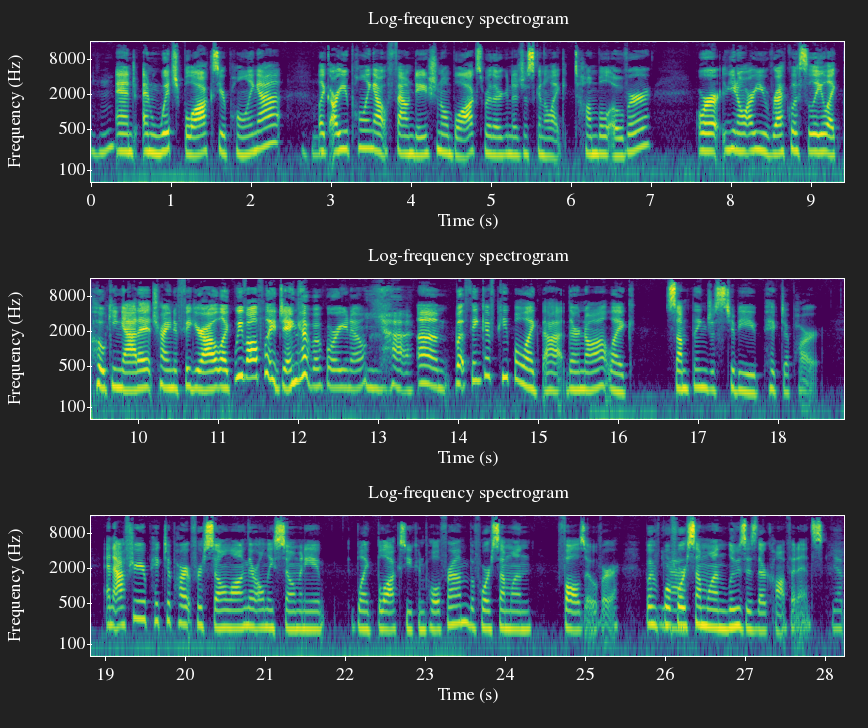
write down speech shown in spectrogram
Mm-hmm. and and which blocks you're pulling at. Mhm. Like, are you pulling out foundational blocks where they're gonna just gonna like tumble over? Or, you know, are you recklessly like poking at it, trying to figure out like we've all played Jenga before, you know? Yeah. Um, but think of people like that. They're not like something just to be picked apart. And after you're picked apart for so long, there are only so many like blocks you can pull from before someone falls over, Yeah. before someone loses their confidence, Yep.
